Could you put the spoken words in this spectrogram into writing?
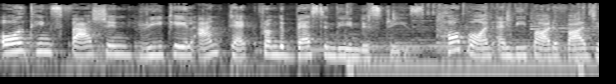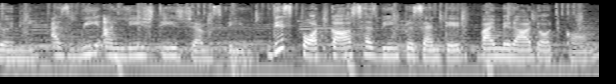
all things fashion, retail, and tech from the best in the industries. Hop on and be part of our journey as we unleash these gems for you. This podcast has been presented by Mirrar.com,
